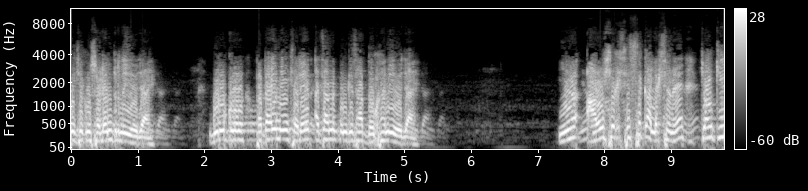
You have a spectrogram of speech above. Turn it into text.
पीछे कोई षड्यंत्र नहीं हो जाए, गुरु को पता ही नहीं चले, अचानक उनके साथ धोखा नहीं हो जाए। यह आवश्यक शिष्य का लक्षण है, क्योंकि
